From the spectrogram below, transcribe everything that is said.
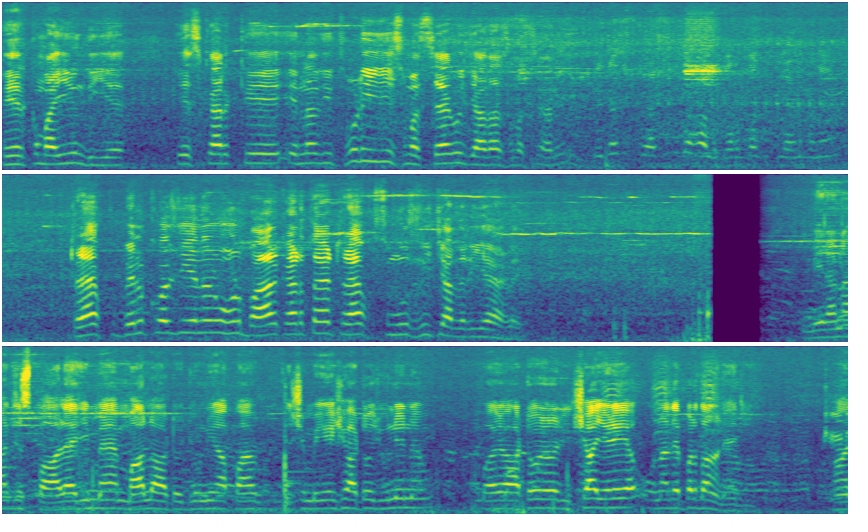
ਫੇਰ ਕਮਾਈ ਹੁੰਦੀ ਹੈ ਇਸ ਕਰਕੇ ਇਹਨਾਂ ਦੀ ਥੋੜੀ ਜੀ ਸਮੱਸਿਆ ਕੋਈ ਜ਼ਿਆਦਾ ਸਮੱਸਿਆ ਨਹੀਂ। ਇਹਨਾਂ ਦੀ ਟ੍ਰੈਫਿਕ ਦਾ ਹੱਲ ਕਰਨ ਦਾ ਪਲਾਨ ਬਣਿਆ? ਟ੍ਰੈਫਿਕ ਬਿਲਕੁਲ ਜੀ ਇਹਨਾਂ ਨੂੰ ਹੁਣ ਬਾਹਰ ਕੱਢਤਾ ਟ੍ਰੈਫਿਕ ਸਮੂਥਲੀ ਚੱਲ ਰਹੀ ਹੈ ਹਲੇ। ਮੇਰਾ ਨਾਮ ਜਸਪਾਲ ਹੈ ਜੀ, ਮੈਂ ਮੱਲ ਆਟੋ ਯੂਨੀਅਨ, ਆਪਾਂ Dashmesh auto union auto rickshaw ਜਿਹੜੇ ਆ, ਉਹਨਾਂ ਦੇ ਪ੍ਰਧਾਨ ਹੈ ਜੀ। ਹਾਂ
